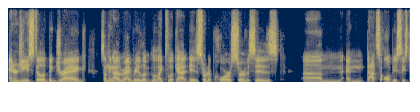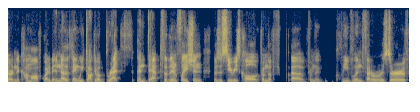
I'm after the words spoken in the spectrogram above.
Energy is still a big drag. Something I, I really look, like to look at is sort of core services um and that's obviously starting to come off quite a bit. Another thing we talked about breadth and depth of the inflation. There's a series called from the uh, from the cleveland federal reserve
